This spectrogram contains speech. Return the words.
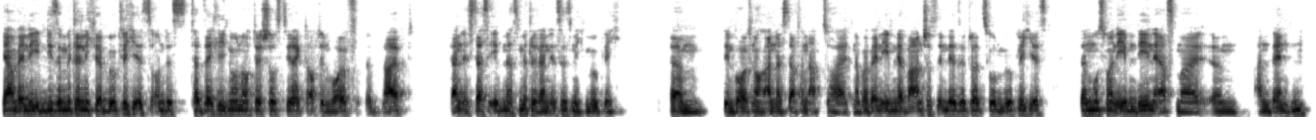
Ja, wenn eben diese Mittel nicht mehr möglich ist und es tatsächlich nur noch der Schuss direkt auf den Wolf äh, bleibt, dann ist das eben das Mittel, dann ist es nicht möglich, ähm, den Wolf noch anders davon abzuhalten. Aber wenn eben der Warnschuss in der Situation möglich ist, dann muss man eben den erstmal ähm, anwenden.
